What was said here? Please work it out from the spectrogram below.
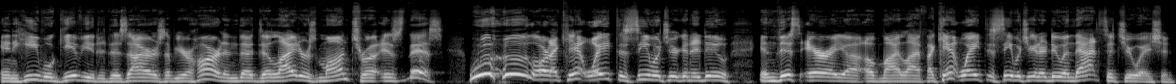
and he will give you the desires of your heart. And the delighter's mantra is this Woohoo, Lord, I can't wait to see what you're going to do in this area of my life. I can't wait to see what you're going to do in that situation.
